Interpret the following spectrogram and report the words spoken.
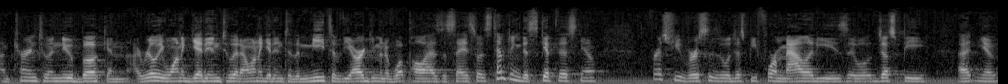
am turned to a new book and I really want to get into it. I want to get into the meat of the argument of what Paul has to say. So it's tempting to skip this. You know, the first few verses will just be formalities. It will just be, uh, you know,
